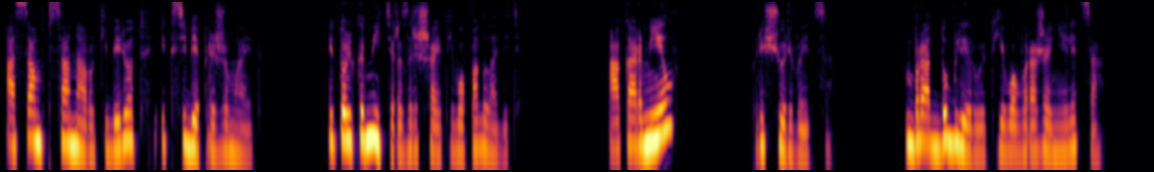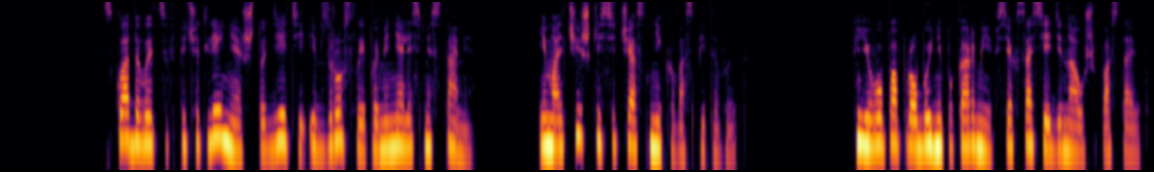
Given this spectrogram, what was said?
а сам пса на руки берет и к себе прижимает. И только Мите разрешает его погладить. «А кормил?» — прищуривается. Брат дублирует его выражение лица. Складывается впечатление, что дети и взрослые поменялись местами, и мальчишки сейчас Ника воспитывают. Его попробуй не покорми, всех соседей на уши поставит.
